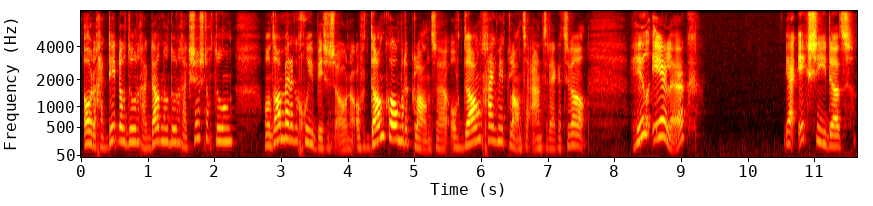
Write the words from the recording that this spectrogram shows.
oh, dan ga ik dit nog doen, ga ik dat nog doen, ga ik zus nog doen. Want dan ben ik een goede business owner. Of dan komen de klanten. Of dan ga ik meer klanten aantrekken. Terwijl, heel eerlijk, ja, ik zie dat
